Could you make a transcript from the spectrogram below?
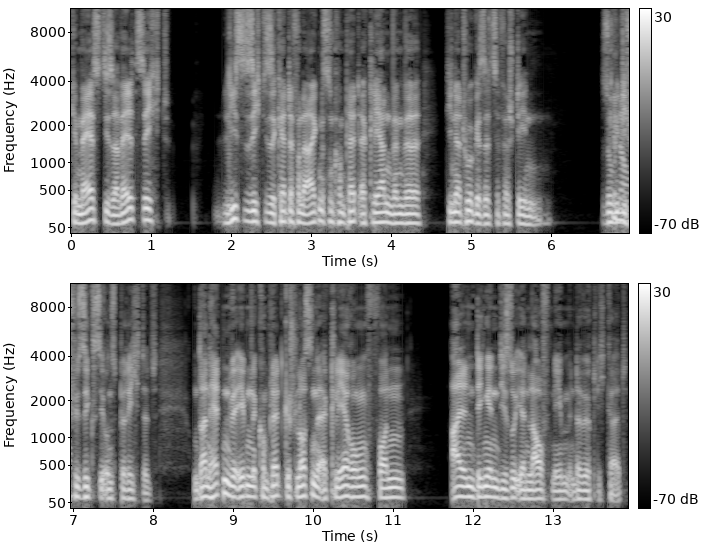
gemäß dieser Weltsicht ließe sich diese Kette von Ereignissen komplett erklären, wenn wir die Naturgesetze verstehen. So genau. wie die Physik sie uns berichtet. Und dann hätten wir eben eine komplett geschlossene Erklärung von allen Dingen, die so ihren Lauf nehmen in der Wirklichkeit.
